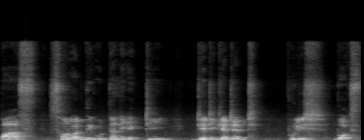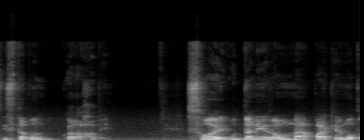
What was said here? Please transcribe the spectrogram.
পাঁচ, সরওয়ার্দী উদ্যানে একটি ডেডিকেটেড পুলিশ বক্স স্থাপন করা হবে। ছয় উদ্যানে রমনা পার্কের মতো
